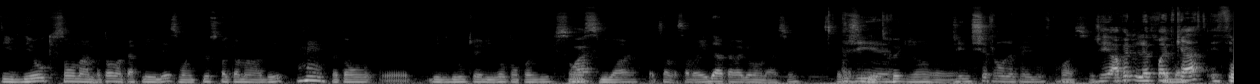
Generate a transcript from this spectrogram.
tes vidéos qui sont dans, mettons, dans ta playlist vont être plus recommandées. Mhm. Mettons, euh, des vidéos que les autres n'ont pas vues qui sont Ouais. similaires. Fait que ça, va, ça va aider à ta recommandation. J'ai, des euh, trucs genre. euh, J'ai une shitload de ouais, c'est- J'ai, en fait, le podcast est Faut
